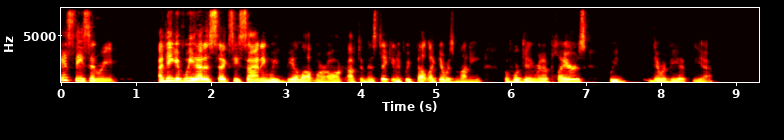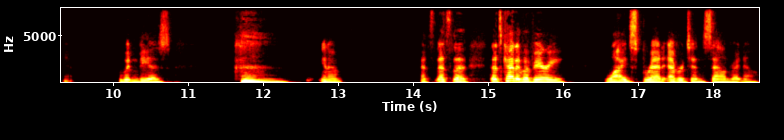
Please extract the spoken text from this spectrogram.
It's decent. agreed. I think if we had a sexy signing, we'd be a lot more optimistic. And if we felt like there was money before getting rid of players, we there would be a yeah, yeah, it wouldn't be as, you know, that's that's the that's kind of a very widespread Everton sound right now.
